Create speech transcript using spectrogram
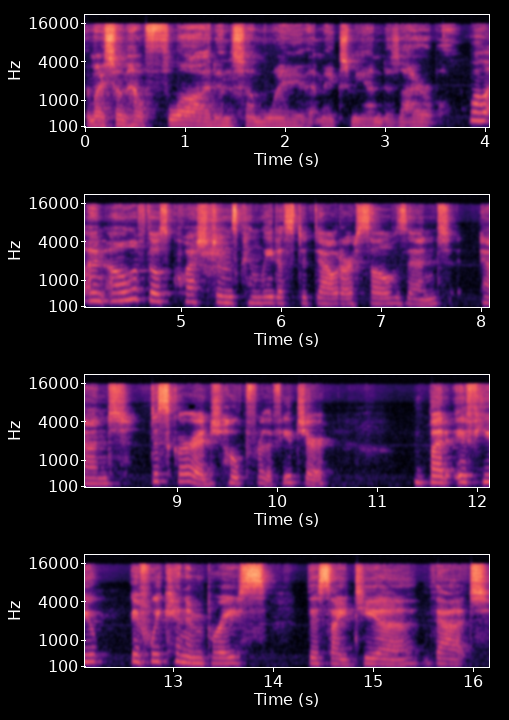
am I somehow flawed in some way that makes me undesirable? Well, and all of those questions can lead us to doubt ourselves and and discourage hope for the future. But if you if we can embrace this idea that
